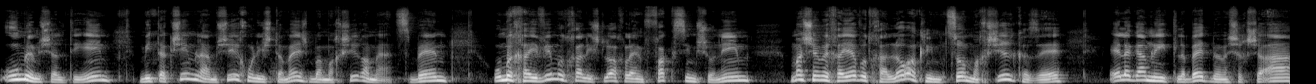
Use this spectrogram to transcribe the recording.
וממשלתיים מתעקשים להמשיך ולהשתמש במכשיר המעצבן ומחייבים אותך לשלוח להם פקסים שונים מה שמחייב אותך לא רק למצוא מכשיר כזה, אלא גם להתלבט במשך שעה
